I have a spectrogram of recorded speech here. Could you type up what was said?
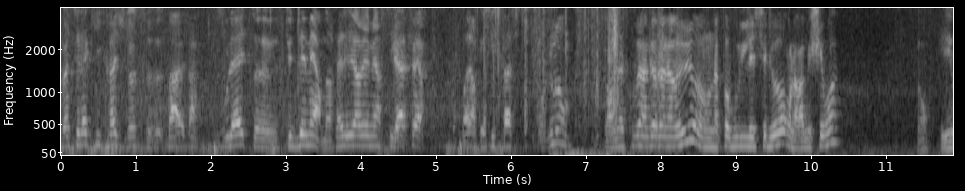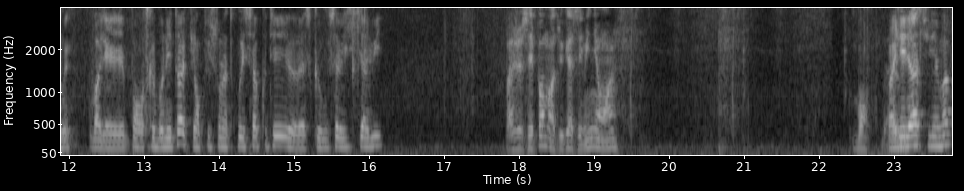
Bah, c'est là qui crèche, Joss. Bah, je vous laisse, tu te démerdes. hein. Salut Hervé, merci. J'ai à faire. Bon alors, qu'est-ce qui se passe? Bonjour. Bah, on a trouvé un gars dans la rue, on n'a pas voulu le laisser dehors, on l'a ramené chez moi. Bon, il est où? Bah, il est pas en très bon état, et puis en plus on a trouvé ça à côté. euh, Est-ce que vous savez si c'est à lui? Bah, je sais pas, mais en tout cas, c'est mignon, hein. Bon, bah, Bah, Il est là, suivez-moi.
